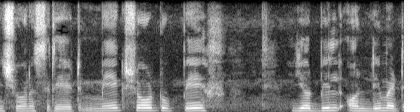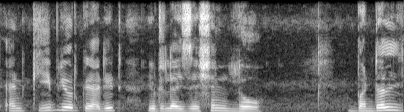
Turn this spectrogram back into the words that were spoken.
insurance rate. Make sure to pay your bill on limit and keep your credit utilization low. Bundle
